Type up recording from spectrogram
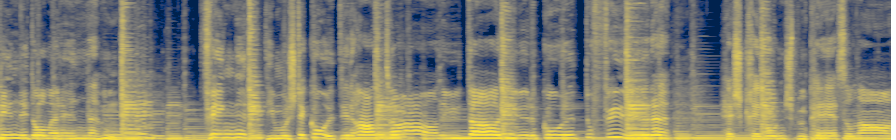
dich nicht umrennen. Die Finger, die musst du gut in der Hand haben, nichts anrühren, gut aufführen. Hast keinen Wunsch beim Personal,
